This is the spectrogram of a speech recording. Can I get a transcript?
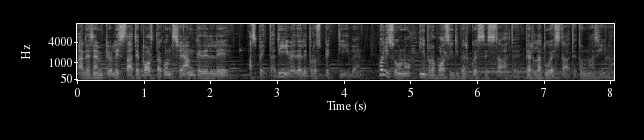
ad esempio, l'estate porta con sé anche delle aspettative, delle prospettive. Quali sono i propositi per quest'estate, per la tua estate, Tommasina?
